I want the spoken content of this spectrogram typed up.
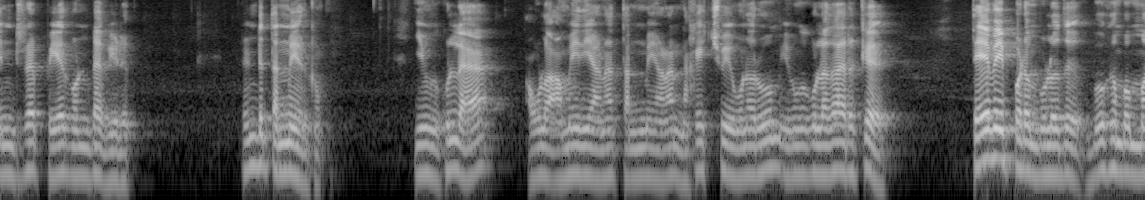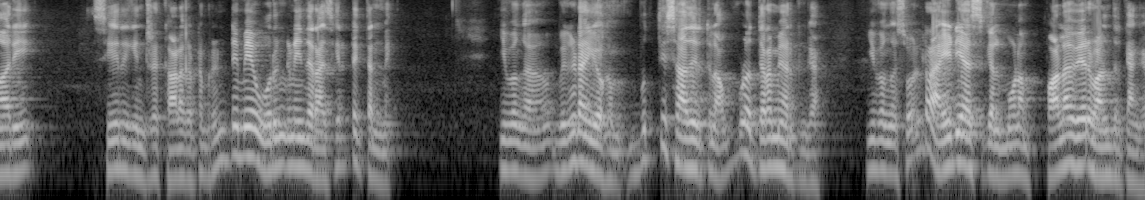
என்ற பெயர் கொண்ட வீடு. ரெண்டு தன்மை இருக்கும். இவங்களுக்குள்ள அவ்வளோ அமைதியான தன்மையான நகைச்சுவை உணர்வும் இவங்களுக்குள்ளே தான் இருக்குது தேவைப்படும் பொழுது பூகம்பம் மாதிரி சீறுகின்ற காலகட்டம் ரெண்டுமே ஒருங்கிணைந்த ராசி இரட்டைத்தன்மை இவங்க விகட யோகம் புத்தி சாதனத்தில் அவ்வளோ திறமையாக இருக்குங்க. இவங்க சொல்கிற ஐடியாஸ்கள் மூலம் பல பேர் வாழ்ந்திருக்காங்க.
